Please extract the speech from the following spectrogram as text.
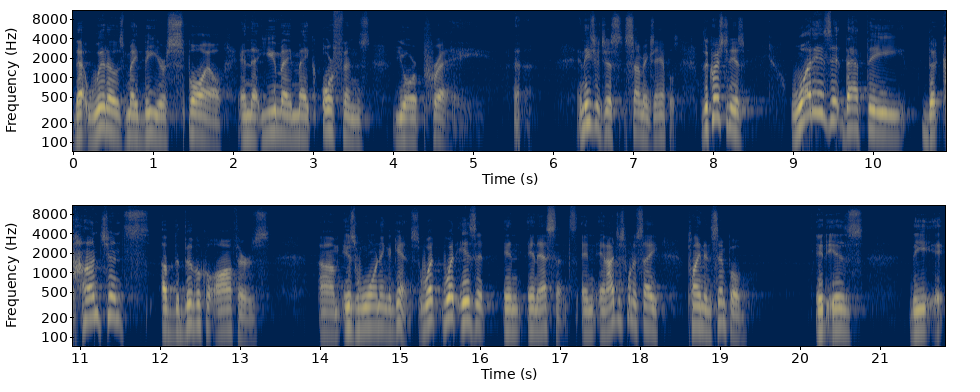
that widows may be your spoil and that you may make orphans your prey. and these are just some examples. But the question is what is it that the, the conscience of the biblical authors um, is warning against? What, what is it in, in essence? And, and I just want to say, plain and simple, it is the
